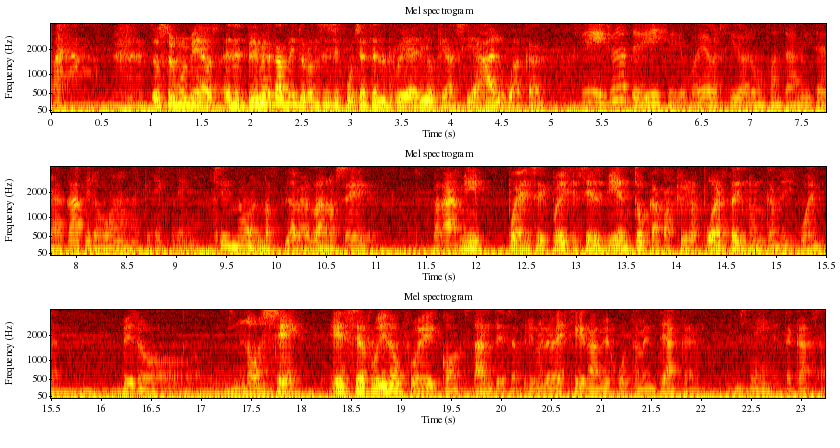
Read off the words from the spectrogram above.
más. Yo soy muy miedoso. En el primer capítulo, no sé si escuchaste el ruiderío que hacía algo acá. Sí, yo ya te dije que podía haber sido algún fantasmita de acá, pero vos no me querés creer. Sí, no, no, la verdad no sé. Para mí puede ser, puede que sea el viento, capaz que una puerta y nunca me di cuenta. Pero no sé. Ese ruido fue constante esa primera vez que grabé justamente acá en, en- Sí. en esta casa.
